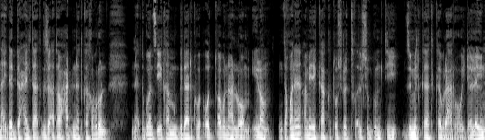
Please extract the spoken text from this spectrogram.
ናይ ደገ ሓይልታት ግዝኣታዊ ሓድነት ከኽብሩን ነቲ ጎንጺ ካብ ምግዳድ ክቑጠቡን ኣለዎም ኢሎም። እንተኾነ ኣሜሪካ ክትወስዶ እትኽእል ስጉምቲ ዝምልከት ከብራህርሁ ኣይደለዩን።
